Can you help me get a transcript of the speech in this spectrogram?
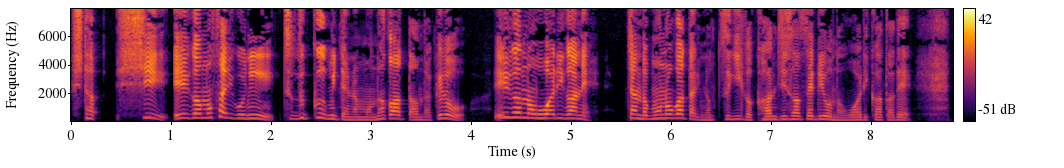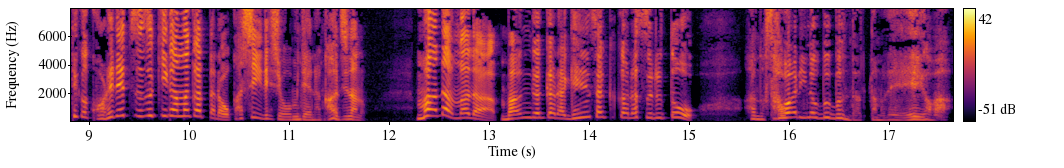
したし、映画の最後に続くみたいなのもなかったんだけど、映画の終わりがね、ちゃんと物語の次が感じさせるような終わり方で、てかこれで続きがなかったらおかしいでしょみたいな感じなの。まだまだ漫画から原作からすると、あの、触りの部分だったので、映画は。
